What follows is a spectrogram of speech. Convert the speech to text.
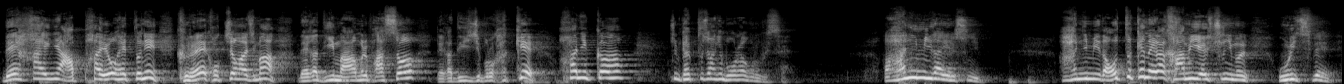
내 하인이 아파요 했더니 그래 걱정하지 마. 내가 네 마음을 봤어. 내가 네 집으로 갈게 하니까 지금 백부장이 뭐라고 그러고 있어요. 아닙니다 예수님. 아닙니다. 어떻게 내가 감히 예수님을 우리 집에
